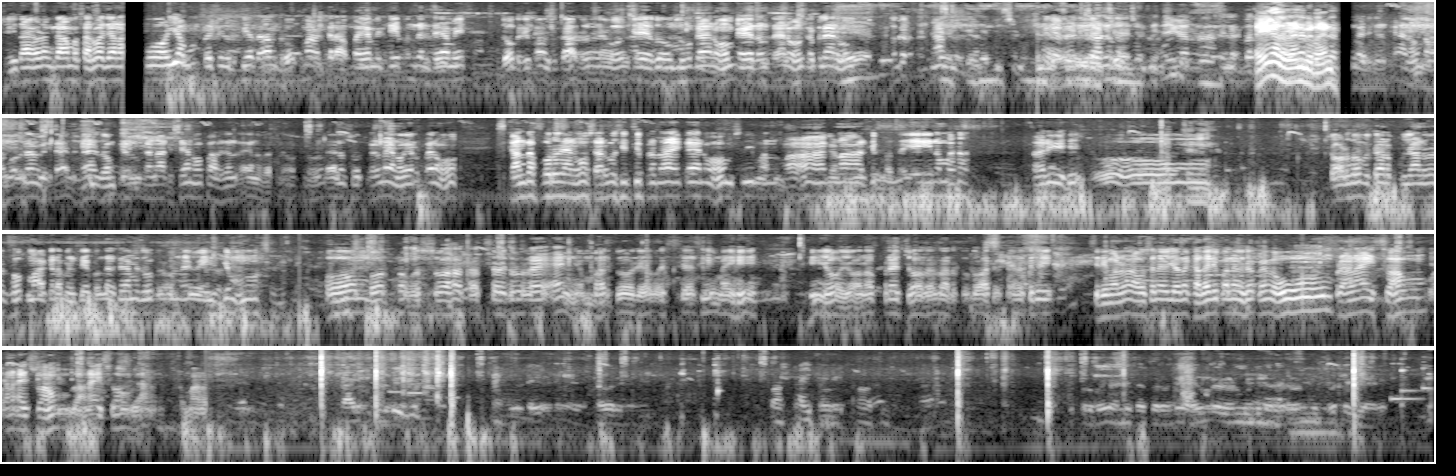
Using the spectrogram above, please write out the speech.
సీతాగౌడం గ్రామ సర్వజన सोऽयं प्रतिगृह्यतां धूपमाकरापयामि ते बन्धन्तयामि धूपदीपांसुतासोमुखानोहं जयदन्तानोहं कपिलानोहं स्कन्दपूर्वजानो सर्वसिद्धिप्रदायकानो అయ్యే కాదు రండి మీరు రండి స్కంద పూర్వజాను సర్వసిద్ధి ప్రదాయకాయ ఓం శ్రీమన్ మహాగణాధిపతయే నమ హరి ఓం షోడశోపచార పూజానోపమాకరమితే పందర్శయామి నైవేద్యం ఓం భూర్భువస్వః తత్సవితుర్వరేణ్యం భర్గో దేవస్య ధీమహి ధియో యో న ప్రచోదయాత్ శ్రీ శ్రీమన్ అవసరం చేత కదలి పని ఓం ప్రాణాయ స్వాహం ప్రాణాయ స్వాహం ప్రాణాయ స్వాహం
